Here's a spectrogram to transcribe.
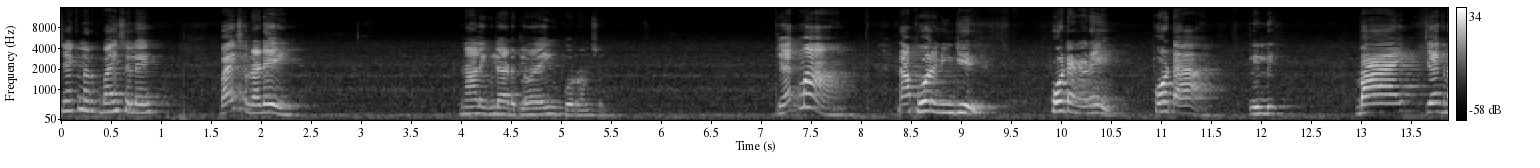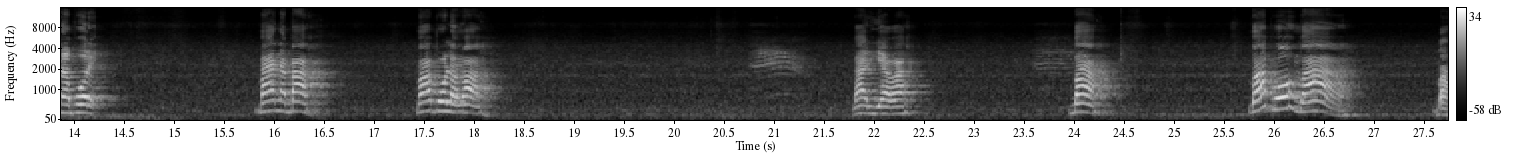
சேக்கலருக்கு பாய் சொல்லு. பாய் சொல்லா டேய் நாளைக்கு விளையாடுக்கலாம் லைவ் போடுறோன்னு சொல்லு. ஜேக்மா நான் போகிறேன் நீங்கள் போட்டேன் நானே. போட்டா நில்லு. பாய் ஜேக் நான் போகிறேன் பாண்ணா பா வா போகலாம் வா. வா ரியா வா. வா. வா போகும் வா. வா.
